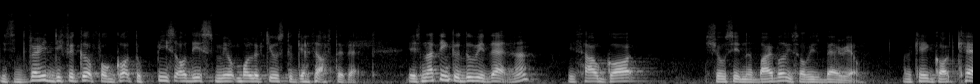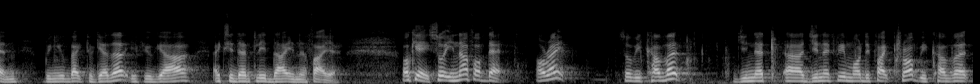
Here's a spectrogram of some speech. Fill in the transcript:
it's very difficult for God to piece all these molecules together after that. It's nothing to do with that. Huh? It's how God shows it in the Bible. It's always burial. Okay, God can bring you back together if you are accidentally die in a fire. Okay, so enough of that. All right. So we covered genet- uh, genetically modified crop. We covered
